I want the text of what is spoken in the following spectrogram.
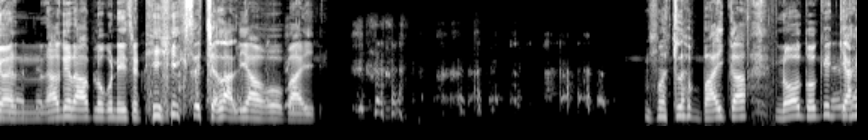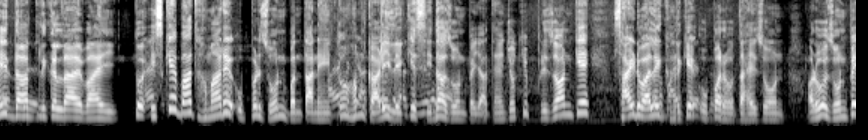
गन अगर आप लोगों ने इसे ठीक से चला लिया हो भाई। मतलब भाई का नॉक होके क्या ही दांत निकल रहा है भाई। तो इसके बाद हमारे ऊपर जोन बनता नहीं तो अरे हम ऐसे गाड़ी कैसे लेके ऐसे नहीं सीधा होता। जोन पे जाते हैं जो कि प्रिजॉन के साइड वाले तो घर बाइक के में ऊपर चलते होता है जोन और वो जोन पे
